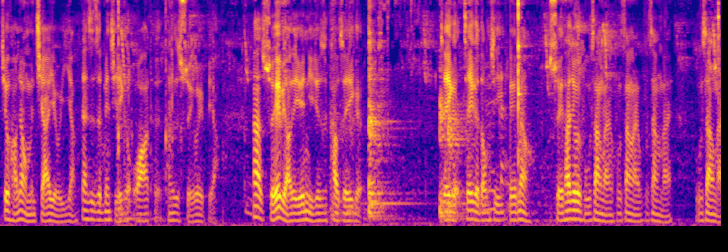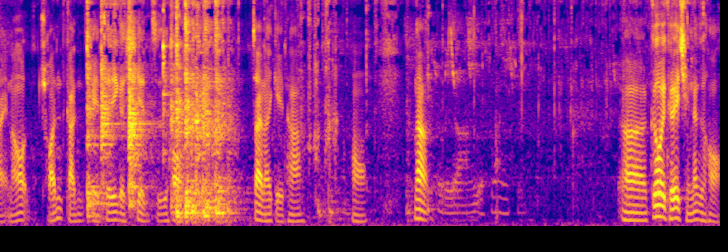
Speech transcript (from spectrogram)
就好像我们加油一样，但是这边写一个 water，它是水位表。那水位表的原理就是靠这一个，这个这个东西有没有？水它就会浮上来，浮上来，浮上来。浮上来，然后传感给这一个线之后，再来给它，哦，那，呃，各位可以请那个哈，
